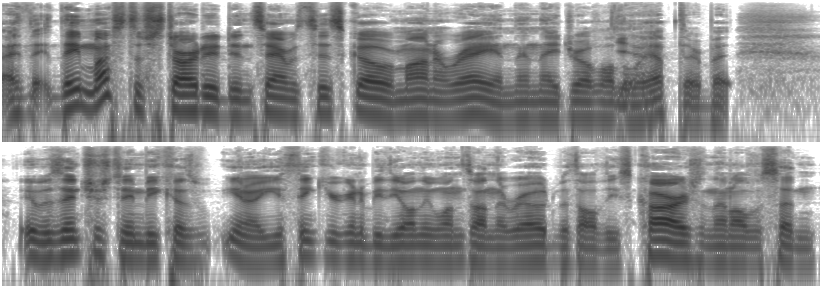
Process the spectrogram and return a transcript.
I think they must have started in San Francisco or Monterey, and then they drove all the Yeah. way up there. But it was interesting because you know you think you're going to be the only ones on the road with all these cars, and then all of a sudden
